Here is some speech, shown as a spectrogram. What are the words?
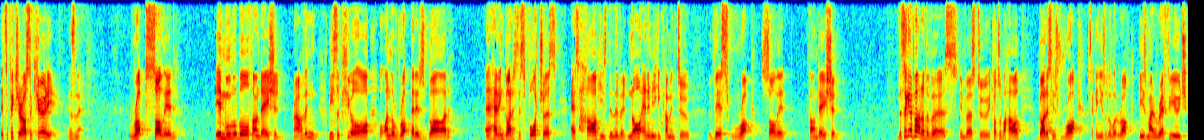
it's a picture of security, isn't it? Rock solid, immovable foundation. Right? Having been secure on the rock that is God, and having God as his fortress as how he's delivered. No enemy can come into this rock solid foundation. The second part of the verse, in verse 2, it talks about how God is his rock, second use of the word rock. He is my refuge,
